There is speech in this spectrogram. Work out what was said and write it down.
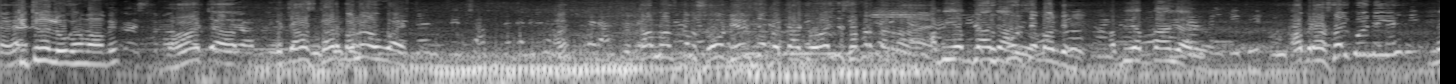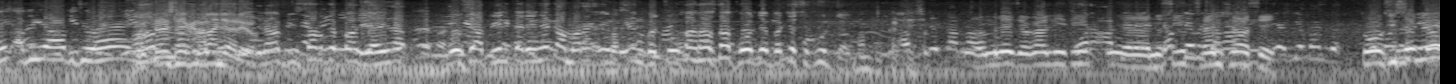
है कितने लोग हैं वहाँ पे वहाँ पचास घर बना हुआ है। कम अज कम सौ डेढ़ सौ बच्चा जो है ये सफ़र कर रहा है। अभी अब स्कूल से बंद है। अभी अब कहाँ जा रहे हो? अब रास्ता ही कोई नहीं है। नहीं अभी आप जो है लेकर कहाँ जा रहे हो? जनाब जी साहब के पास जाएँगे उनसे अपील करेंगे कि हमारा इन, बच्चों का रास्ता खोल दे बच्चे स्कूल के हमने जगह ली थी नसीब सैन शाह से। तो उसने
